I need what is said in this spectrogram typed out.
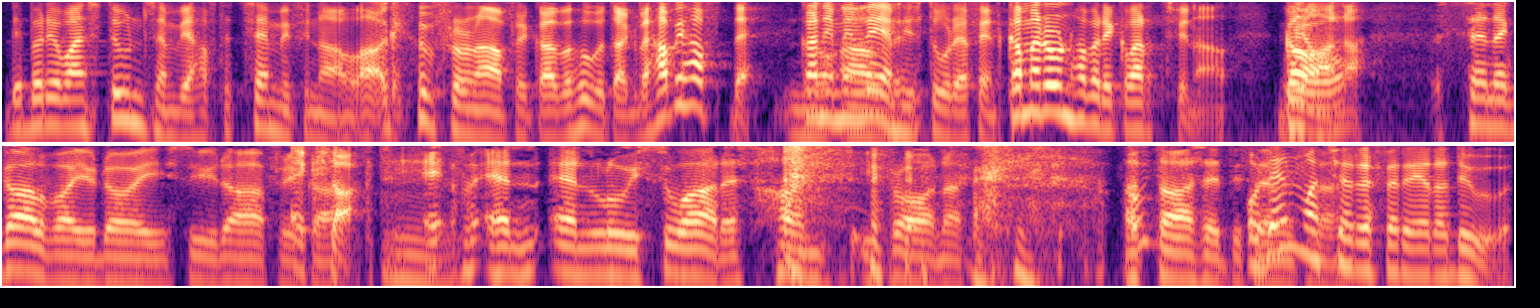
det börjar vara en stund sedan vi har haft ett semifinallag från Afrika överhuvudtaget. Har vi haft det? Kan ni min VM-historia fint? Kamerun har varit i kvartsfinal. Ghana. Ja. Senegal var ju då i Sydafrika. Exakt. Mm. En, en Luis Suarez hands ifrån att, att ta sig till Och den matchen refererar du.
